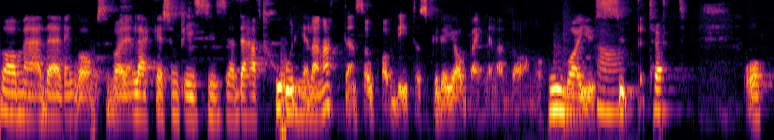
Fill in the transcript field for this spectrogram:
var med där en gång så var det en läkare som precis hade haft jour hela natten som kom dit och skulle jobba hela dagen och hon var ju ja. supertrött. Och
